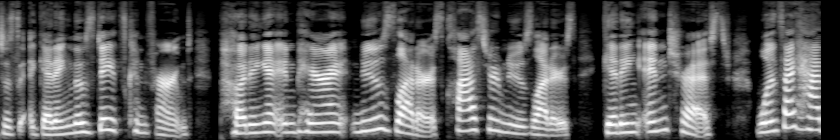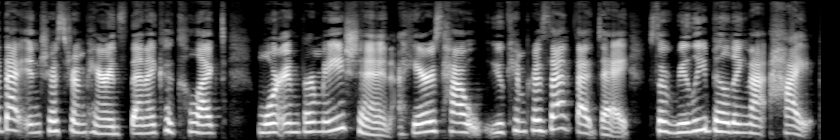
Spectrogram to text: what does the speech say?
just getting those dates confirmed, putting it in parent newsletters, classroom newsletters, getting interest. Once I had that interest from parents, then I could collect more information. Here's how you can present that day. So, really building that hype.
